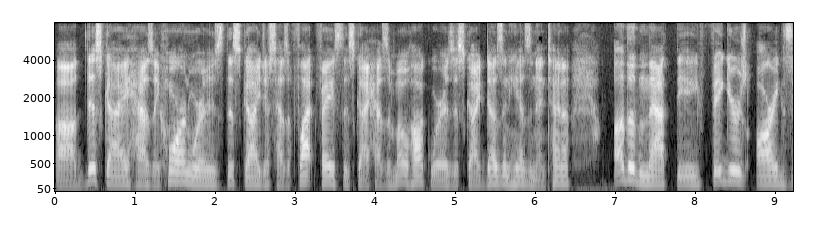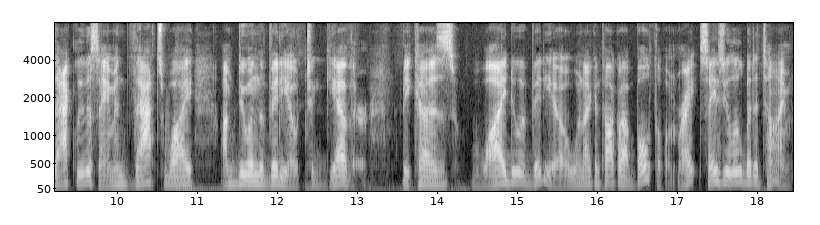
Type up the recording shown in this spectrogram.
uh, this guy has a horn, whereas this guy just has a flat face. This guy has a mohawk, whereas this guy doesn't. He has an antenna. Other than that, the figures are exactly the same, and that's why I'm doing the video together. Because why do a video when I can talk about both of them, right? Saves you a little bit of time.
